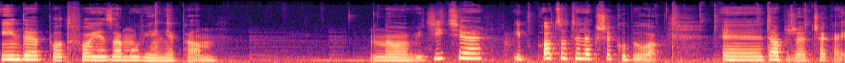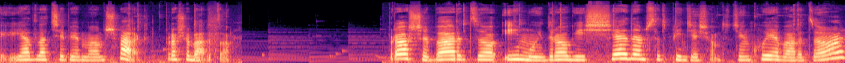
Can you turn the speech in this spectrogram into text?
Idę po twoje zamówienie, Pam. No, widzicie? I o co tyle krzyku było? Yy, dobrze, czekaj. Ja dla ciebie mam szmaragd. Proszę bardzo. Proszę bardzo i mój drogi 750. Dziękuję bardzo.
